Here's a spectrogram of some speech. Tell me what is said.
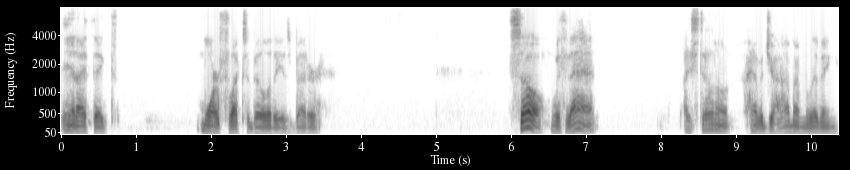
And I think more flexibility is better. So with that, I still don't have a job. I'm living,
